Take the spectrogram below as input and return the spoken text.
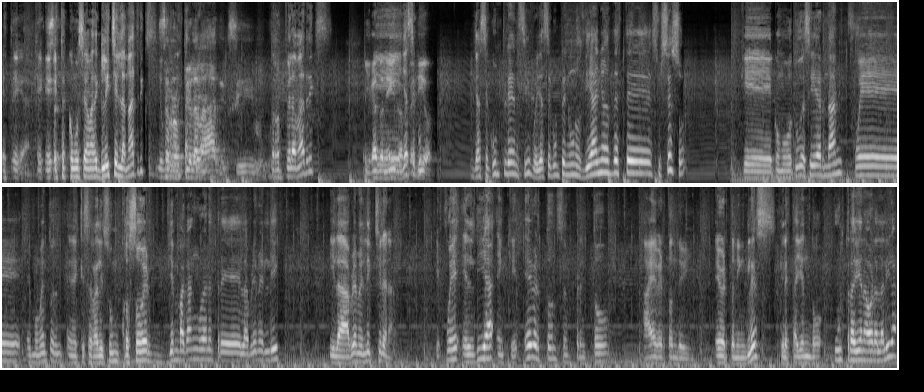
Este, eh, eh, esta es como se llama glitch en la Matrix. Yo Se rompió la Matrix, sí, po. Se rompió la Matrix. El gato Eh, negro, ya se repetido. ya se cumplen, sí, pues ya se cumplen unos 10 años de este suceso, que como tú decías, Hernán, fue el momento en en el que se realizó un crossover bien bacán, weón, entre la Premier League y la Premier League chilena, que fue el día en que Everton se enfrentó a Everton de Viña. Everton inglés, que le está yendo ultra bien ahora en la liga,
